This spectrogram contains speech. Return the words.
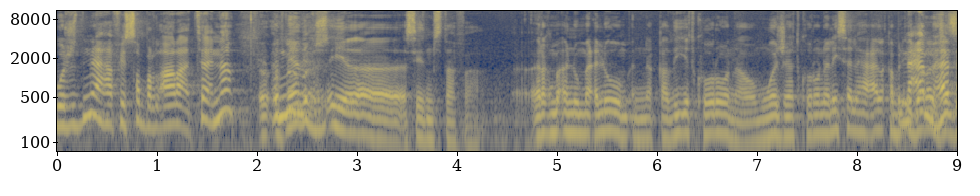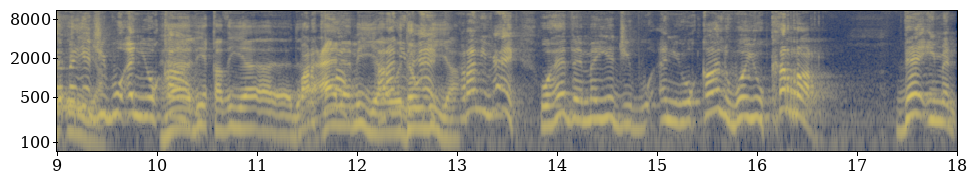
وجدناها في صبر الآراء تاعنا في هذه الجزئية آه، سيد مصطفى رغم أنه معلوم أن قضية كورونا ومواجهة كورونا ليس لها علاقة بالإدارة نعم هذا ما يجب أن يقال. هذه قضية آه، عالمية راني ودولية. معك راني معك وهذا ما يجب أن يقال ويكرر. دائما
